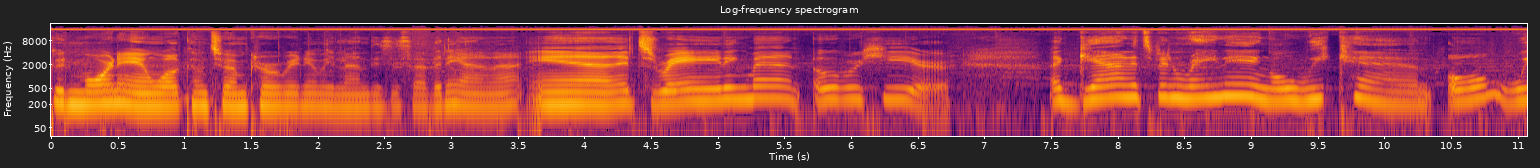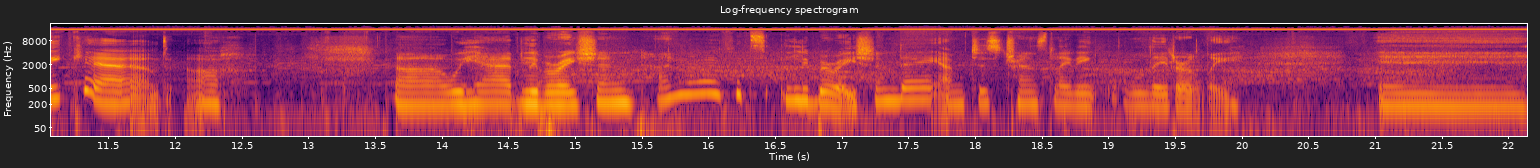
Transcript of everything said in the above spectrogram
Good morning and welcome to MCRO Radio Milan. This is Adriana and it's raining, man, over here. Again, it's been raining all weekend. All weekend. Uh, we had Liberation. I don't know if it's Liberation Day. I'm just translating literally. Eh,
